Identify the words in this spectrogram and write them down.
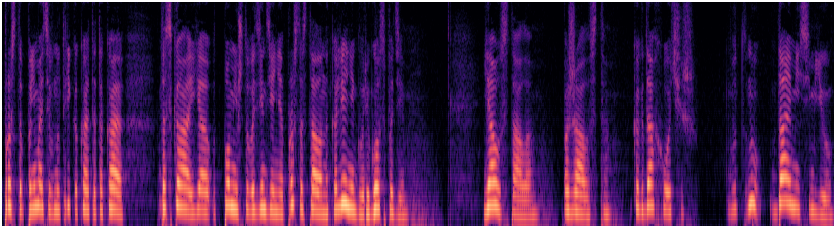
просто, понимаете, внутри какая-то такая тоска. Я вот помню, что в один день я просто стала на колени и говорю, Господи, я устала, пожалуйста, когда хочешь, вот, ну, дай мне семью.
